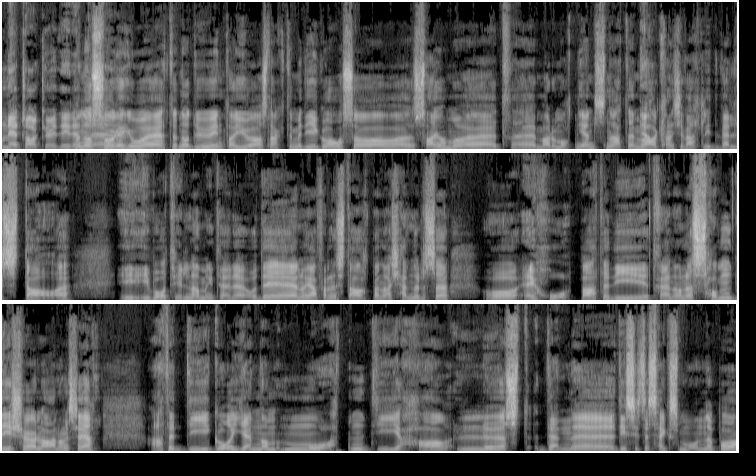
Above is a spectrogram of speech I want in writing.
mer takhøyde i dette. Men nå så jeg jo etter når du intervjua og snakket med de i går, så sa jo eh, Morten Jensen at vi Ja. har kanskje vært litt vel stae i, i vår tilnærming til det. Og det er iallfall en start på en erkjennelse. Og jeg håper at de trenerne, som de sjøl har annonsert, at de går gjennom måten de har løst denne, de siste seks månedene på,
